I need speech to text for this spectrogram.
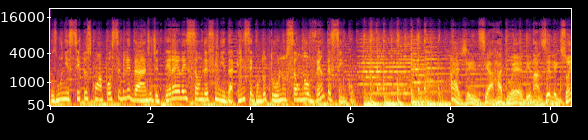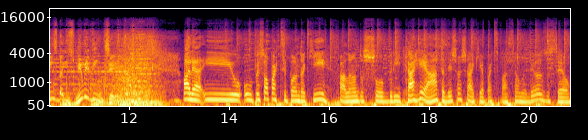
os municípios com a possibilidade de ter a eleição definida em segundo turno são 95. Agência Rádio Web nas eleições 2020. Olha, e o, o, pessoal participando aqui, falando sobre carreata, deixa eu achar aqui a participação, meu Deus do céu.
